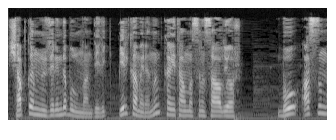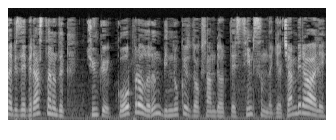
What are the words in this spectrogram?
Şapkanın üzerinde bulunan delik bir kameranın kayıt almasını sağlıyor. Bu aslında bize biraz tanıdık. Çünkü GoPro'ların 1994'te Simpson'da geçen bir hali.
